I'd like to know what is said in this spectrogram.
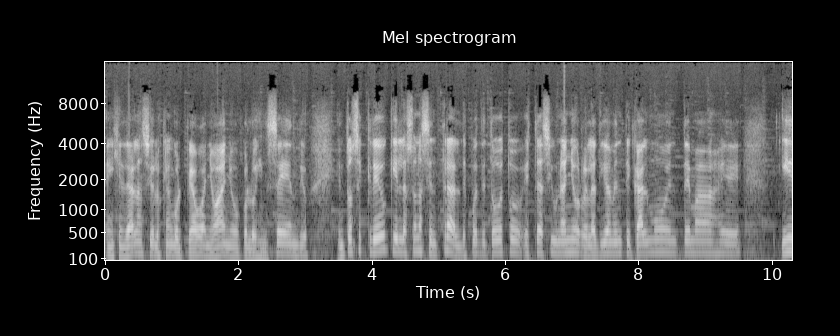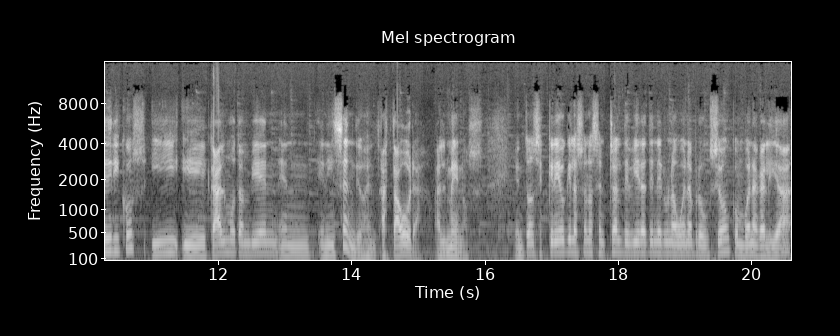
en general han sido los que han golpeado año a año con los incendios. Entonces creo que en la zona central, después de todo esto, este ha sido un año relativamente calmo en temas eh, hídricos y calmo también en, en incendios, hasta ahora al menos. Entonces creo que la zona central debiera tener una buena producción con buena calidad,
